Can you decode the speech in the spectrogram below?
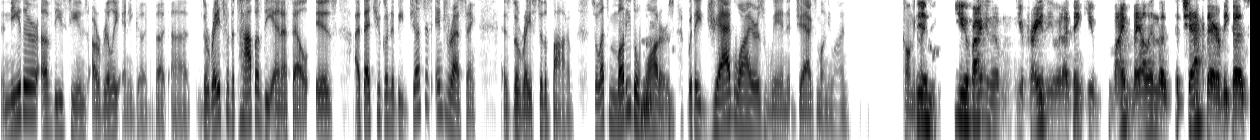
Neither of these teams are really any good. But uh, the race for the top of the NFL is, I bet you, going to be just as interesting as the race to the bottom. So let's muddy the waters with a Jaguars win, Jags money line. Call me crazy. You, you you're crazy, but I think you might mail in the, the check there because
